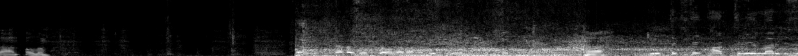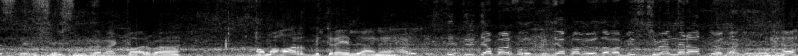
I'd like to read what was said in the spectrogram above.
Lan oğlum. Karadoklu olan onu götürüyor. Ha? Gruptaki tek hard trail'lar biziz. Ne düşünüyorsun bu konu hakkında? Harbi ha. Ama hard bir trail yani. Abi siz street yaparsınız biz yapamıyoruz ama biz çimenlere atlıyoruz ancak.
